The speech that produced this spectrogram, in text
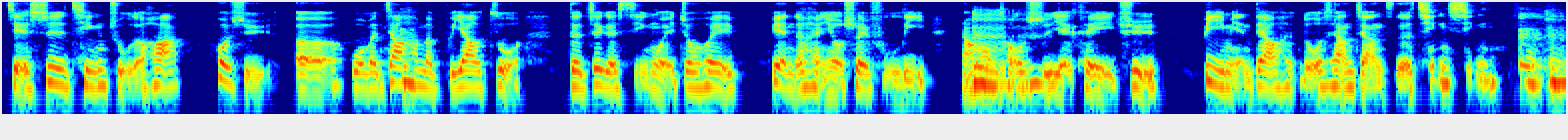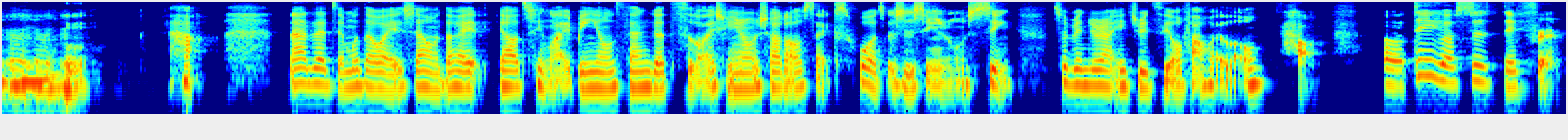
解释清楚的话，或许呃我们叫他们不要做的这个行为就会变得很有说服力，然后同时也可以去避免掉很多像这样子的情形。嗯嗯嗯嗯嗯，好。那在节目的尾声，我们都会邀请来宾用三个词来形容 shadow sex，或者是形容性。这边就让一句自由发挥喽。好，呃，第一个是 different，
